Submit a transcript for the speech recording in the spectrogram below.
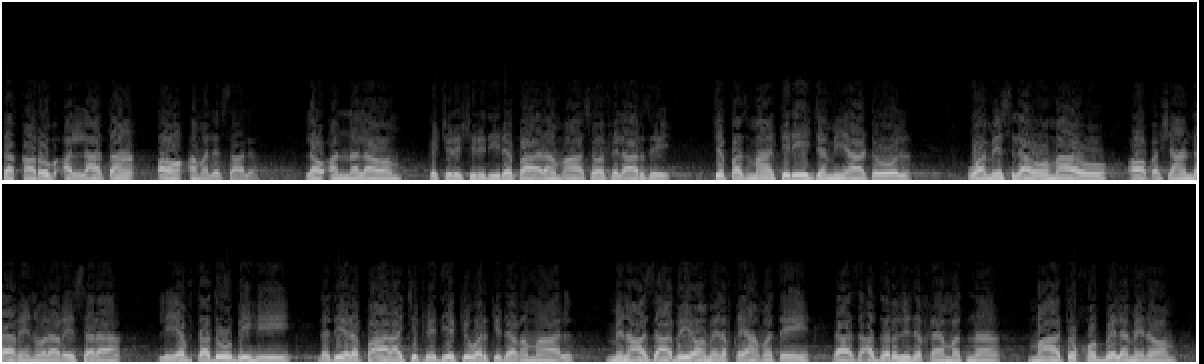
تقرب الله تا او عمل صالح لو ان لهم کچری شری دی لپاره ما سو فی الارض چې پزما کری جميعا ټول ومثله ما او بشان دغه نور هغه سره ليفتدو به د دې لپاره چې فدیه کې ورکې دغه مال من عذاب یوم القیامت دا عذاب درجه د قیامت نه ما تقبل منهم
